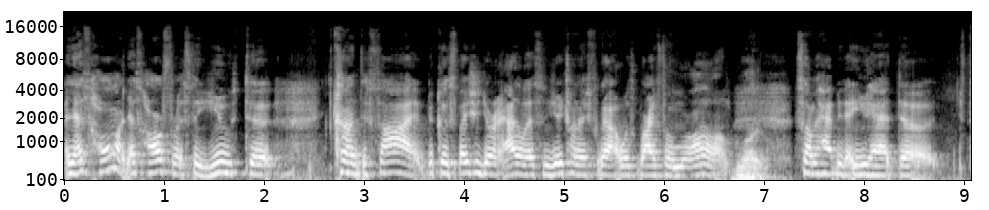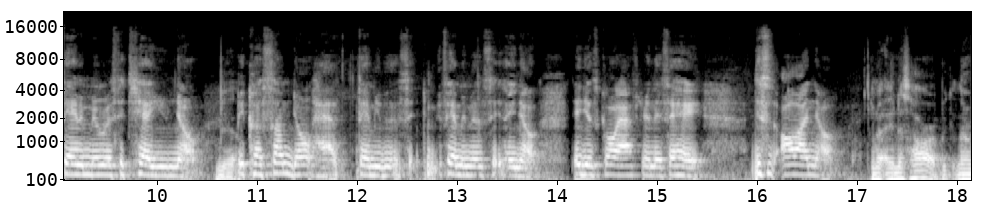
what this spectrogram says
and that's hard. That's hard for us, the youth, to kind of decide because especially during adolescence, you're trying to figure out what's right from wrong. Right. So I'm happy that you had the family members to tell you no, Yeah. because some don't have family members, family members to say no. They just go after and they say, hey, this is all I know. And it's hard. because The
